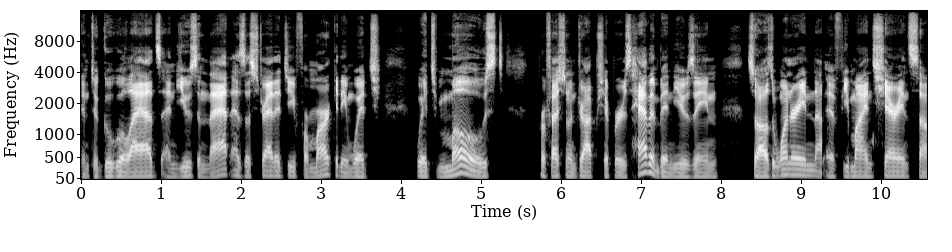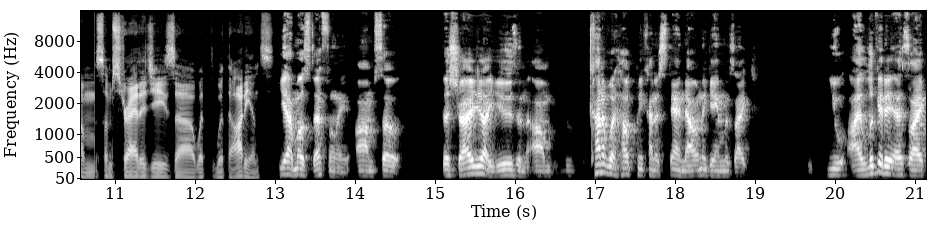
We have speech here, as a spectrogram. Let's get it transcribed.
into Google Ads and using that as a strategy for marketing, which which most professional drop shippers haven't been using. So I was wondering uh, if you mind sharing some some strategies uh, with with the audience. Yeah, most definitely. Um, so the strategy I use and um, kind of what helped me kind of stand out in the game is like you. I look at it as like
